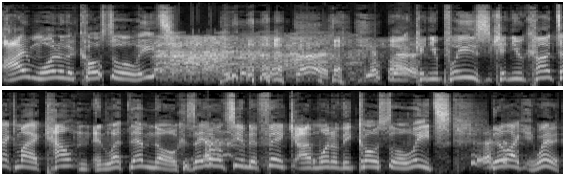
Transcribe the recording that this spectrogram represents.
I'm one of the coastal elites. yes, sir. Yes, sir. can you please can you contact my accountant and let them know because they don't seem to think I'm one of the coastal elites. They're like, wait, a minute,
